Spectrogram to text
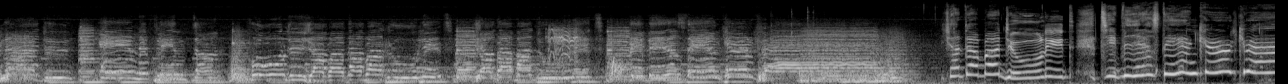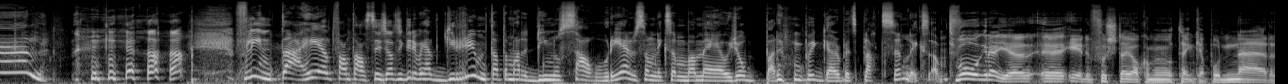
När du är med Flinta får du jabba dabba roligt. Ja dabba doligt, det blir en stenkul kväll. Ja, dabbadoligt, det blir en stenkul kväll. Flinta, helt fantastiskt. Jag tyckte det var helt grymt att de hade dinosaurier som liksom var med och jobbade på byggarbetsplatsen. Liksom. Två grejer eh, är det första jag kommer att tänka på när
